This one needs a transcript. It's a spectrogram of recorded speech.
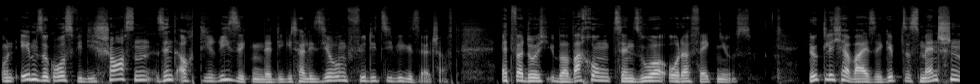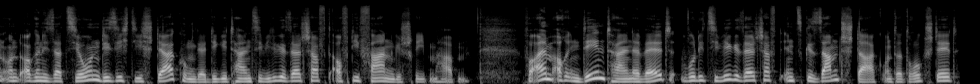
Und ebenso groß wie die Chancen sind auch die Risiken der Digitalisierung für die Zivilgesellschaft, etwa durch Überwachung, Zensur oder Fake News. Glücklicherweise gibt es Menschen und Organisationen, die sich die Stärkung der digitalen Zivilgesellschaft auf die Fahnen geschrieben haben. Vor allem auch in den Teilen der Welt, wo die Zivilgesellschaft insgesamt stark unter Druck steht,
